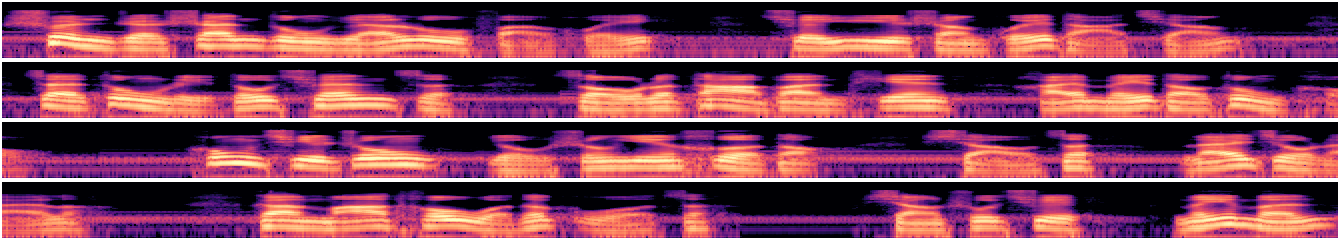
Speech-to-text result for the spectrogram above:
顺着山洞原路返回，却遇上鬼打墙。在洞里兜圈子，走了大半天，还没到洞口。空气中有声音喝道：“小子，来就来了，干嘛偷我的果子？想出去没门！”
